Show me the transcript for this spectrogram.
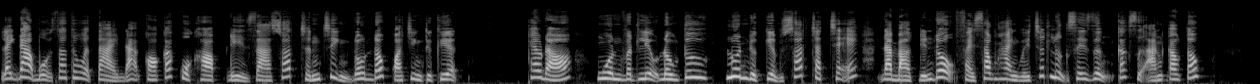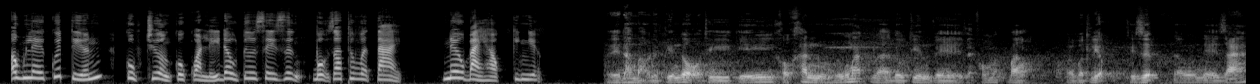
Lãnh đạo Bộ Giao thông Vận tải đã có các cuộc họp để ra soát chấn chỉnh đôn đốc quá trình thực hiện. Theo đó, nguồn vật liệu đầu tư luôn được kiểm soát chặt chẽ, đảm bảo tiến độ phải song hành với chất lượng xây dựng các dự án cao tốc. Ông Lê Quyết Tiến, Cục trưởng Cục Quản lý Đầu tư xây dựng Bộ Giao thông Vận tải, nêu bài học kinh nghiệm. Để đảm bảo được tiến độ thì cái khó khăn hướng mắt là đầu tiên về giải phóng mặt bằng và vật liệu xây dựng là vấn đề giá.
